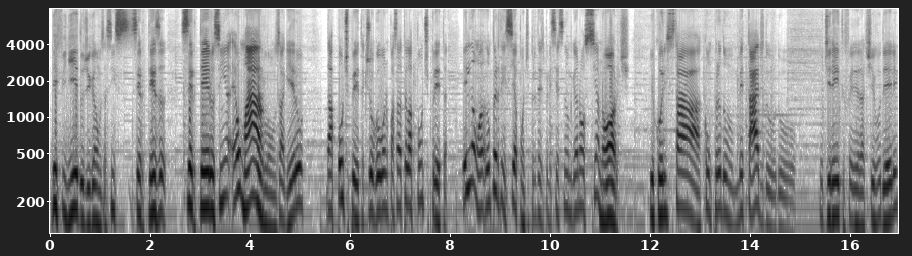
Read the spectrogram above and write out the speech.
definido, digamos assim, certeza, certeiro assim, é o Marlon, zagueiro da Ponte Preta, que jogou o ano passado pela Ponte Preta. Ele não, não pertencia à Ponte Preta, ele pertencia, se não me engano, ao Cianorte. E o Corinthians está comprando metade do, do, do direito federativo dele.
